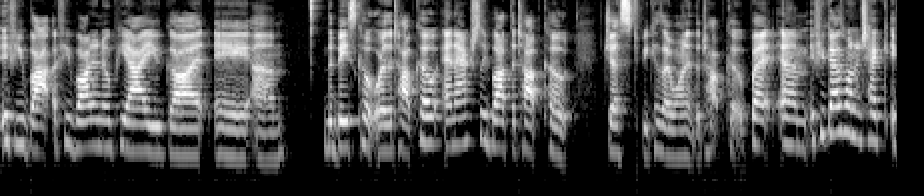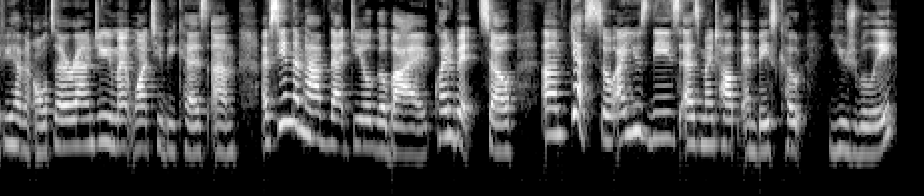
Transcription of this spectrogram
if you bought if you bought an OPI you got a um, the base coat or the top coat and I actually bought the top coat just because I wanted the top coat. But um, if you guys want to check if you have an Ulta around you, you might want to because um, I've seen them have that deal go by quite a bit. So um, yes, so I use these as my top and base coat usually.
